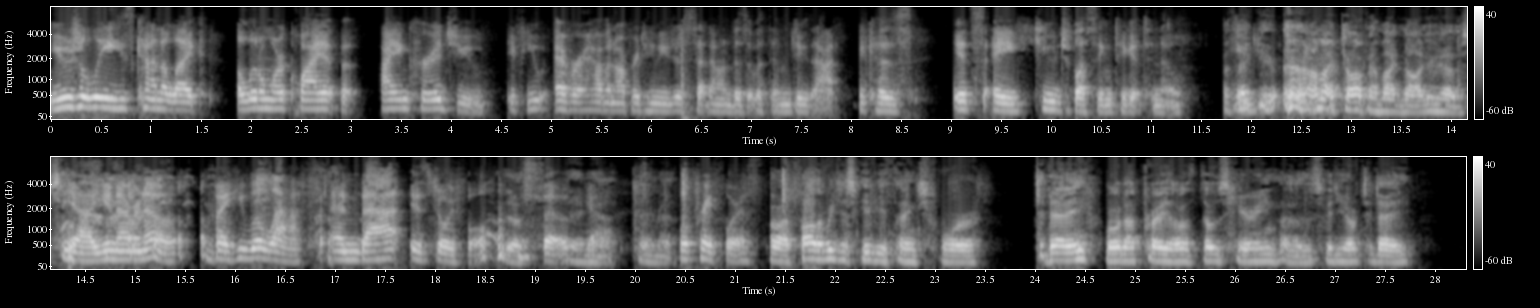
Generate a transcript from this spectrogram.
usually he's kind of like a little more quiet, but I encourage you if you ever have an opportunity to sit down and visit with them, do that because it's a huge blessing to get to know. thank you. I might talk, I might not. Who knows? Yeah, you never know, but he will laugh and that is joyful. Yes. so, Amen. yeah. Amen. We'll pray for us. All right, Father, we just give you thanks for today. Lord, I pray those, those hearing uh, this video today,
